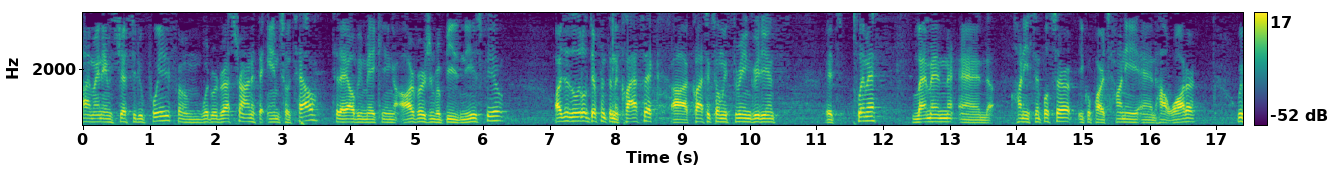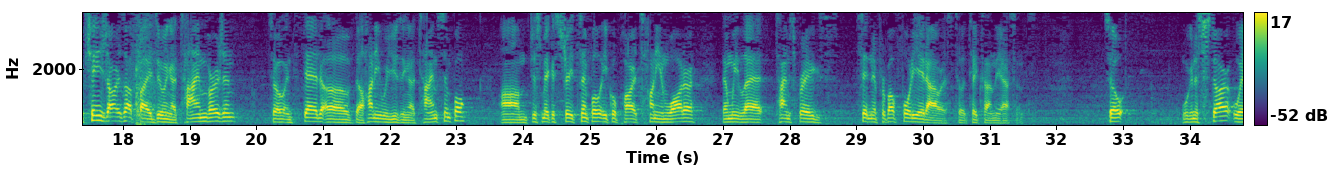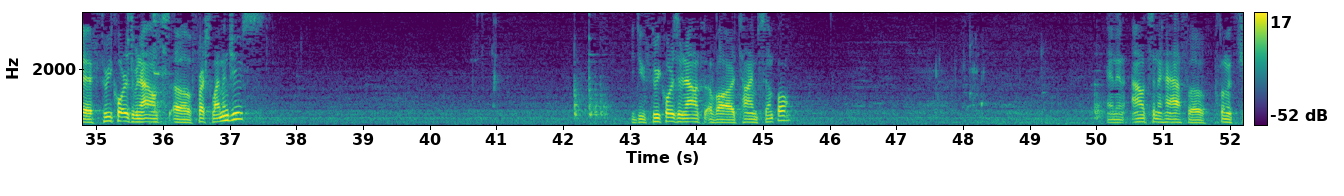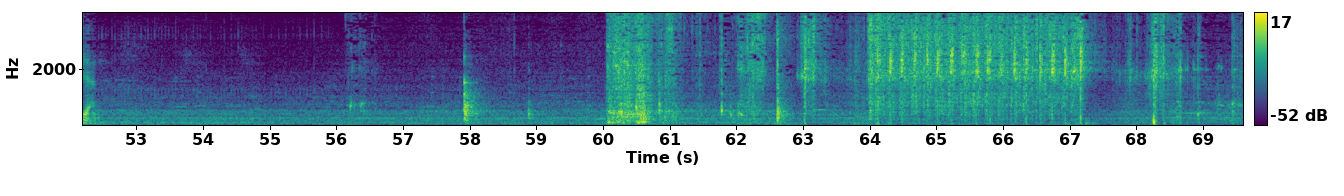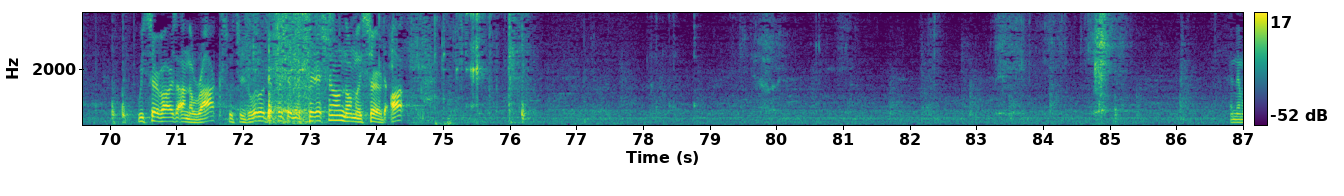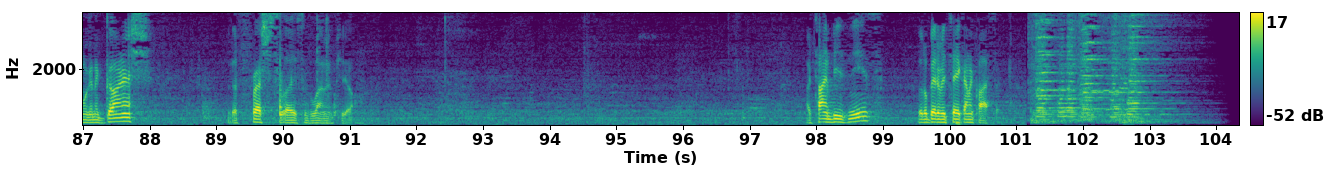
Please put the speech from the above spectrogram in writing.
Hi, my name is Jesse Dupuis from Woodward Restaurant at the Ames Hotel. Today I'll be making our version of a bee's knees for you. Ours is a little different than the classic. Uh, classic's only three ingredients. It's Plymouth, lemon, and honey simple syrup, equal parts honey and hot water. We've changed ours up by doing a thyme version. So instead of the honey, we're using a thyme simple. Um, just make a straight simple, equal parts honey and water. Then we let thyme sprigs sit in it for about 48 hours till it takes on the essence. So we're going to start with three quarters of an ounce of fresh lemon juice. You do three quarters of an ounce of our thyme simple. And an ounce and a half of Plymouth Gin. We serve ours on the rocks, which is a little different than the traditional, normally served up. And then we're going to garnish with a fresh slice of lemon peel. Our thyme bee's knees. Little bit of a take on a classic.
